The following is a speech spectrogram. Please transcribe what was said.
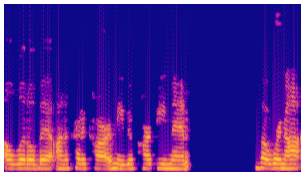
a little bit on a credit card, maybe a car payment, but we're not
